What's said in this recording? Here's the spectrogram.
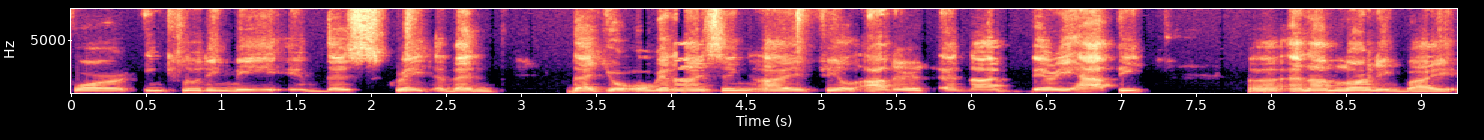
for including me in this great event that you're organizing. I feel honored and I'm very happy. Uh, and I'm learning by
